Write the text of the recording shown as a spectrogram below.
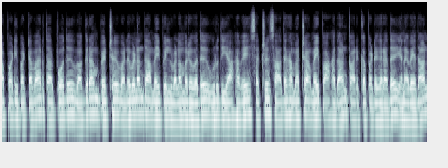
அப்படிப்பட்டவர் தற்போது வக்ரம் பெற்று வலுவிழந்த அமைப்பில் வலம் வருவது உறுதியாகவே சற்று சாதகமற்ற அமைப்பாக தான் பார்க்கப்படுகிறது. எனவேதான்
